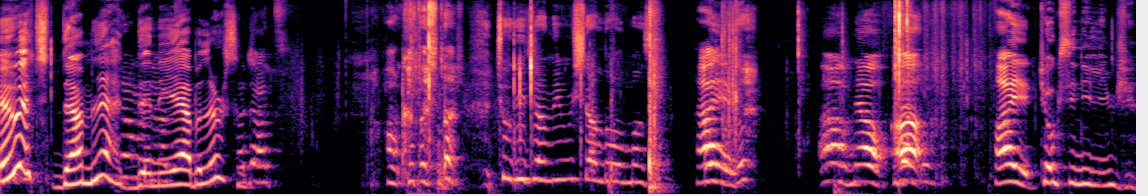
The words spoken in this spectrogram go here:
Evet demle deneyebilirsin. Hadi at. Arkadaşlar çok heyecanlıyım inşallah olmaz. Hayır. Oh no. Ah. Hayır çok sinirliyim şu an.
